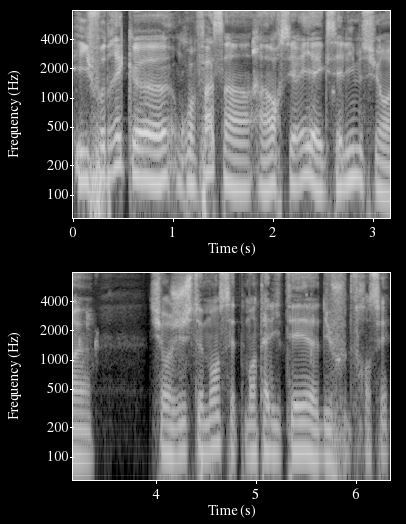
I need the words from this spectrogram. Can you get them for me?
Et il faudrait que on fasse un, un hors-série avec Selim sur euh, sur justement cette mentalité euh, du foot français.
